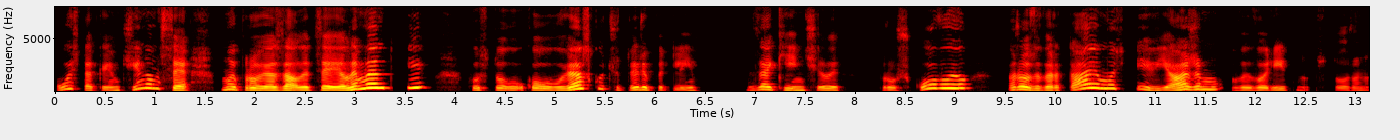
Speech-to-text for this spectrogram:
Ось таким чином все. Ми пров'язали цей елемент і хусткову в'язку 4 петлі. Закінчили пружковою, розвертаємось і в'яжемо виворітну сторону.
